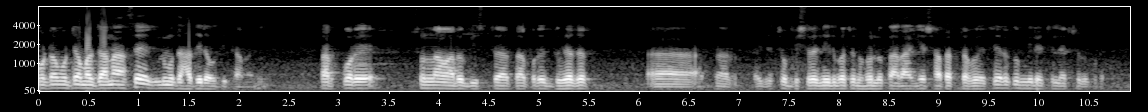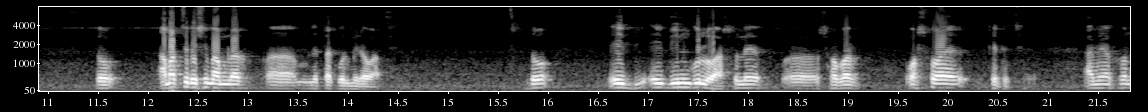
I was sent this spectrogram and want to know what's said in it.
মোটামুটি আমার জানা আছে, এগুলোর মধ্যে হাজিরাও দিতাম আমি। তারপরে শুনলাম আরও বিশটা, তারপরে দুই হাজার আপনার এই যে চব্বিশ সালে নির্বাচন হলো, তার আগে সাত আটটা হয়েছে, এরকম মিলিটারি একশোর উপরে। তো আমার চেয়ে বেশি মামলার নেতাকর্মীরাও আছে। তো এই এই দিনগুলো আসলে সবার অসহায় কেটেছে। আমি এখন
